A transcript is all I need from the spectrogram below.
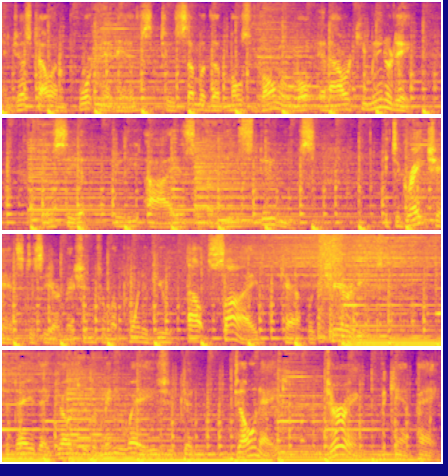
and just how important it is to some of the most vulnerable in our community. You'll see it through the eyes of these students. It's a great chance to see our mission from a point of view outside Catholic Charities. Today, they go through the many ways you can donate during the campaign.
